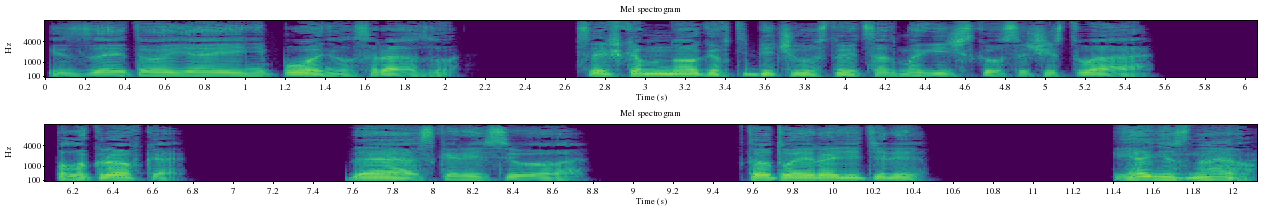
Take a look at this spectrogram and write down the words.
Из-за этого я и не понял сразу. Слишком много в тебе чувствуется от магического существа. Полукровка? Да, скорее всего. Кто твои родители? Я не знаю.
